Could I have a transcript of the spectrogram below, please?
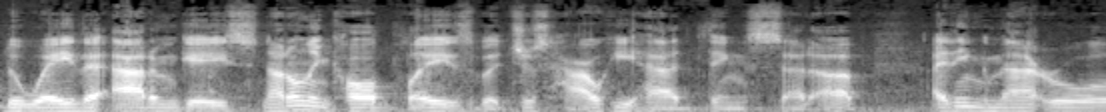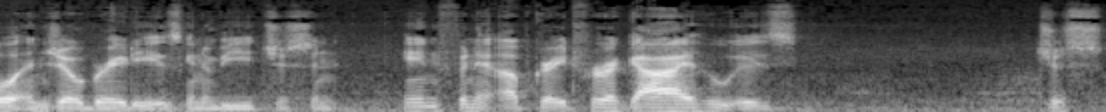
the way that Adam Gase not only called plays but just how he had things set up. I think Matt Rhule and Joe Brady is going to be just an infinite upgrade for a guy who is just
